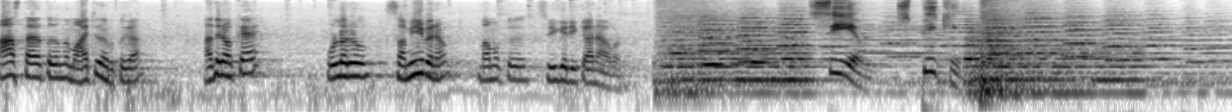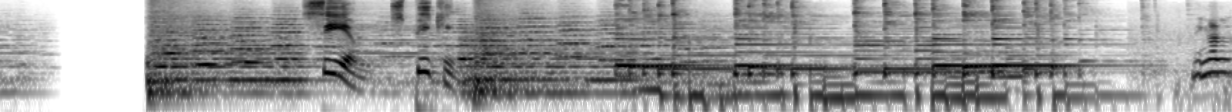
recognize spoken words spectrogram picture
ആ സ്ഥലത്ത് നിന്ന് മാറ്റി നിർത്തുക. അതിനൊക്കെ ഉള്ളൊരു സമീപനം നമുക്ക് സ്വീകരിക്കാനാവണം. CM speaking. CM speaking. നിങ്ങൾ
